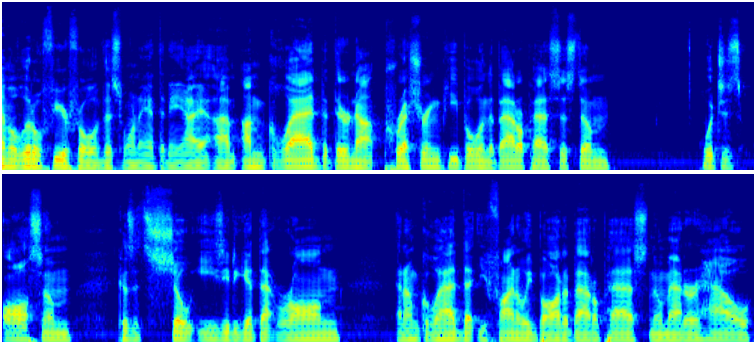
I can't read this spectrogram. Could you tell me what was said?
I'm a little fearful of this one, Anthony. I I'm, I'm glad that they're not pressuring people in the battle pass system, which is awesome because it's so easy to get that wrong. And I'm glad that you finally bought a battle pass, no matter how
